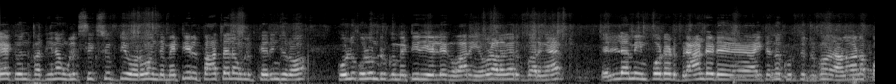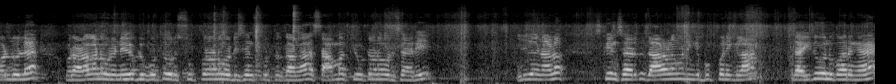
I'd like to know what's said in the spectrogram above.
ரேட் வந்து பார்த்தீங்கன்னா உங்களுக்கு சிக்ஸ் ஃபிஃப்டி வரும். இந்த மெட்டீரியல் பார்த்தாலே உங்களுக்கு தெரிஞ்சிடும் கொழு கொழுன்னு இருக்கும் மெட்டீரியல் இங்கே பாருங்கள் எவ்வளோ அழகாக இருக்கு பாருங்கள் எல்லாமே இம்போர்ட்டட் பிராண்டட் ஐட்டம் தான் கொடுத்துட்ருக்கோம் அழகான பல்லுல ஒரு அழகான ஒரு நேவில் கொடுத்து ஒரு சூப்பரான ஒரு டிசைன்ஸ் கொடுத்துருக்காங்க. செம்ம க்யூட்டான ஒரு சாரீ இது வேணாலும் ஸ்க்ரீன்ஷாட் எடுத்து தாராளமாக நீங்கள் புக் பண்ணிக்கலாம். இந்த இது ஒன்று பாருங்கள்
